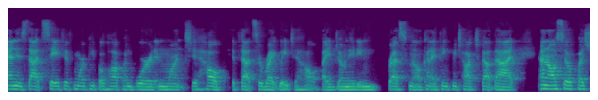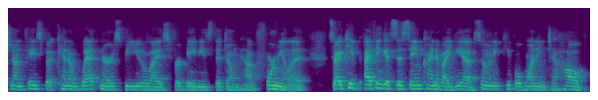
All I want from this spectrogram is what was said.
And is that safe if more people hop on board and want to help, if that's the right way to help by donating breast milk? And I think we talked about that. And also a question on Facebook, can a wet nurse be utilized for babies that don't have formula? So I keep, I think it's the same kind of idea of so many people wanting to help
